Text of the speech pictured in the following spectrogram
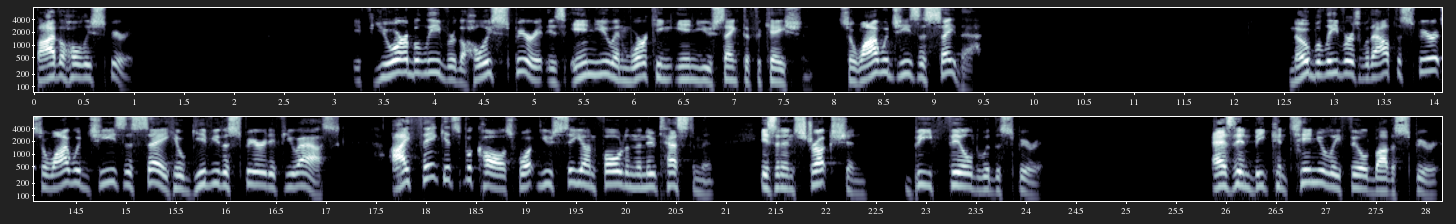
by the Holy Spirit. If you are a believer, the Holy Spirit is in you and working in you sanctification. So, why would Jesus say that? No believers without the Spirit, so why would Jesus say He'll give you the Spirit if you ask? I think it's because what you see unfold in the New Testament is an instruction be filled with the Spirit. As in, be continually filled by the Spirit.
